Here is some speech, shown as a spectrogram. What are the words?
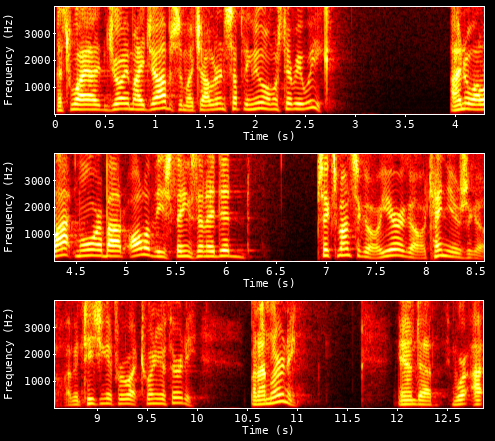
That's why I enjoy my job so much. I learn something new almost every week. I know a lot more about all of these things than I did six months ago, a year ago, or 10 years ago. I've been teaching it for what, 20 or 30? But I'm learning. And uh, uh,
